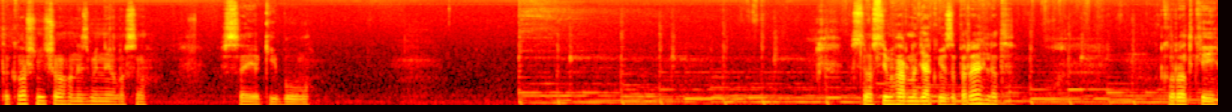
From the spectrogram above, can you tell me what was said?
також нічого не змінилося. Все як і було. Все, всім гарно дякую за перегляд. Короткий.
